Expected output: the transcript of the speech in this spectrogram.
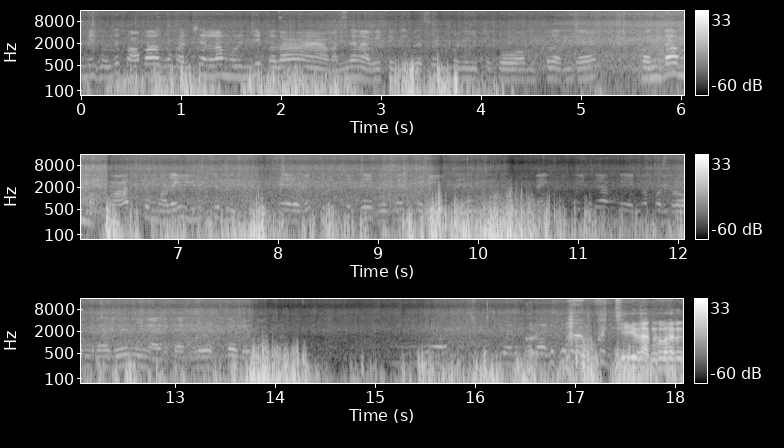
இன்னைக்கு வந்து பாப்பாவுக்கு ஃபங்க்ஷன்லாம் முடிஞ்சு இப்போ தான் வந்தேன் நான் வீட்டுக்கு. ட்ரெஸ் இது பண்ணிக்கிட்டு போவோம்ட்டு வந்தேன். வந்தால் காற்று மழை இருக்குது. சரி அப்படியே குளிச்சுட்டு ட்ரெஸ் பண்ணிக்கிட்டு நைட்டு போயிட்டு அங்கே என்ன பண்ணுறோங்கிறது நீங்கள் அடுத்த அடுத்து அப்படியே பார்க்கலாம்.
